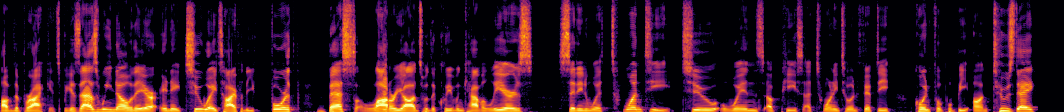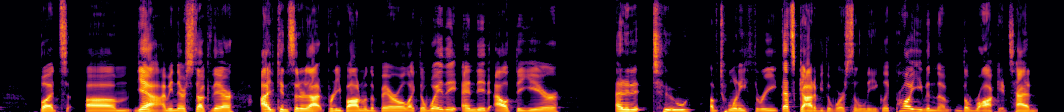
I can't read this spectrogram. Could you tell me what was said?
of the brackets. Because as we know they are in a two-way tie for the fourth best lottery odds with the Cleveland Cavaliers sitting with 22 wins apiece at 22 and 50 coin flip will be on Tuesday. But um, yeah I mean they're stuck there. I'd consider that pretty bottom of the barrel. Like the way they ended out the year ended it 2 of 23, that's got to be the worst in the league. Like probably even the the Rockets had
